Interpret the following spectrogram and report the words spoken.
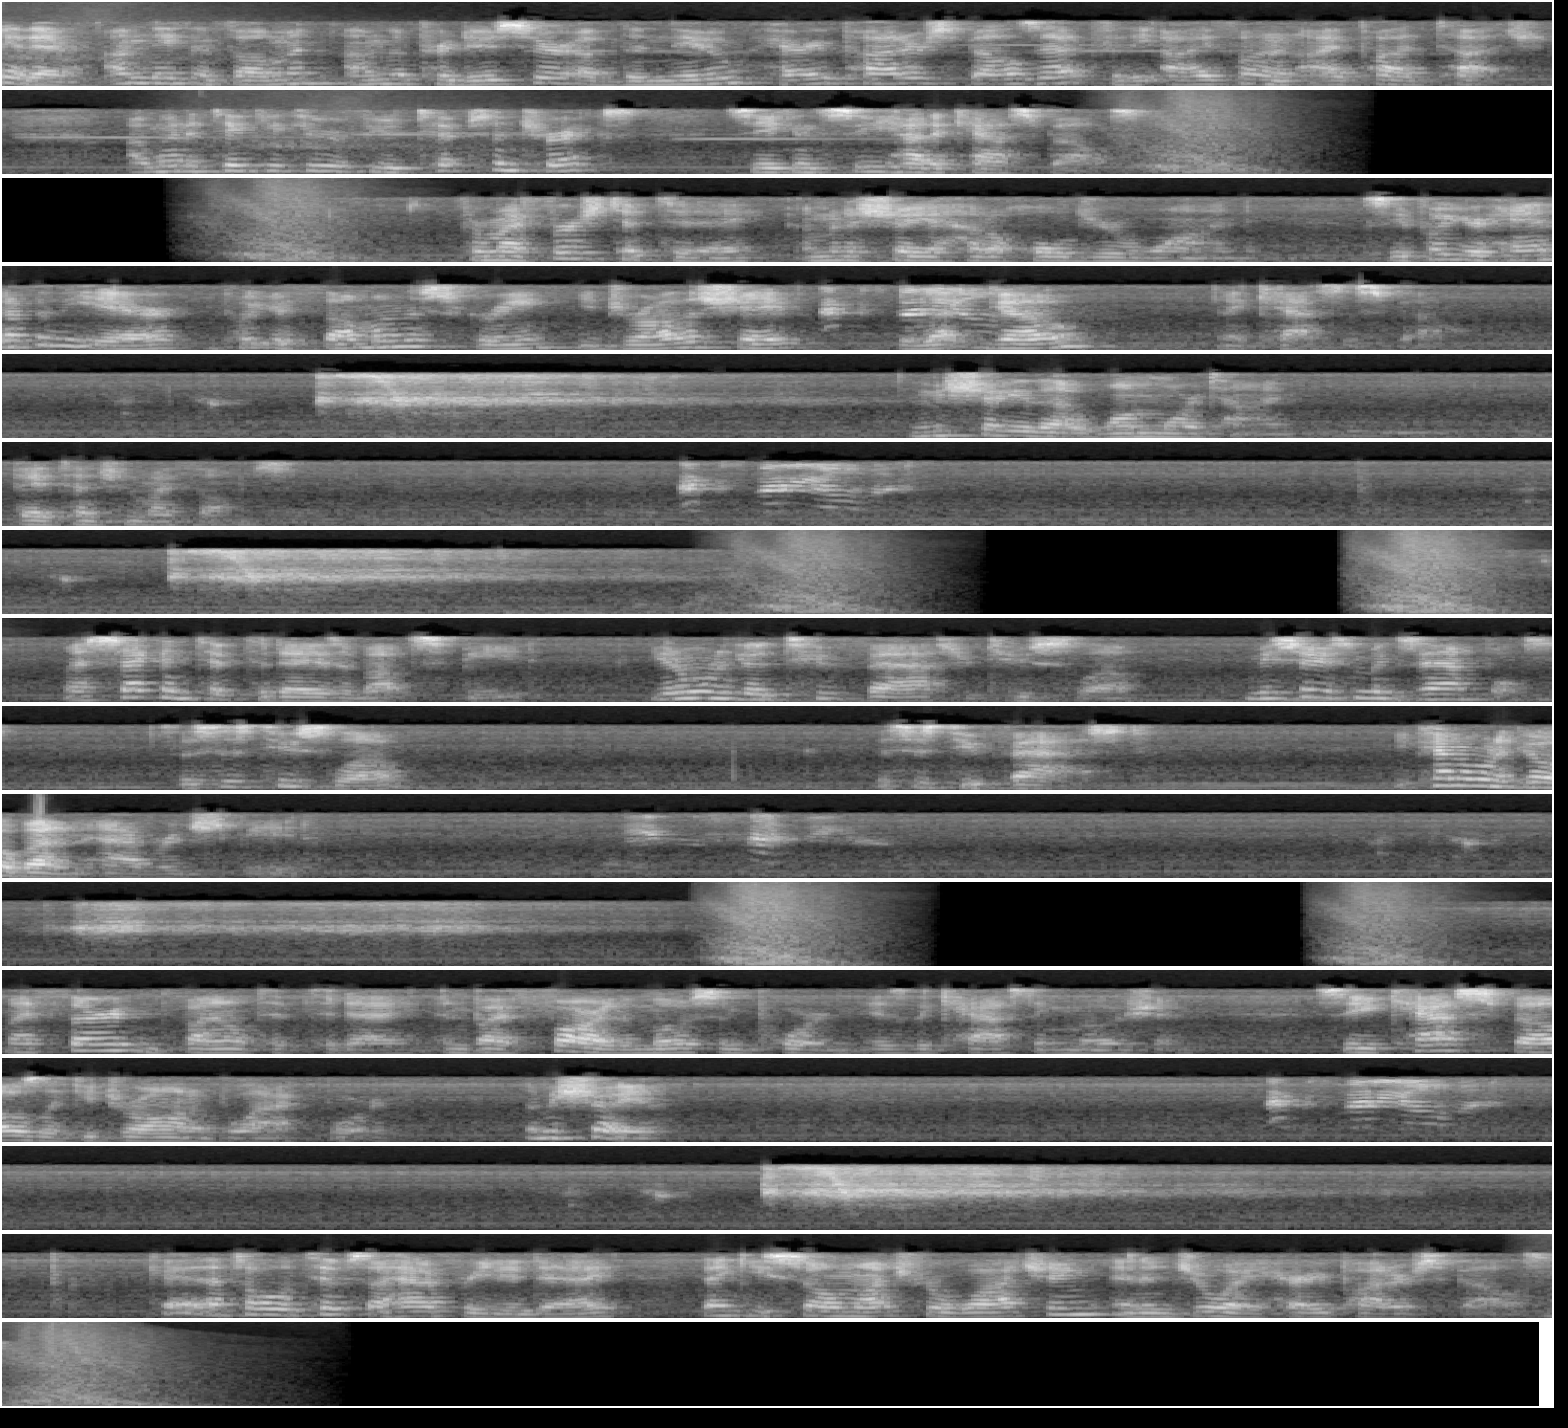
Hey there, I'm Nathan Feldman. I'm the producer of the new Harry Potter Spells app for the iPhone and iPod Touch. I'm going to take you through a few tips and tricks so you can see how to cast spells. For my first tip today, I'm going to show you how to hold your wand. So you put your hand up in the air, you put your thumb on the screen, you draw the shape, you let go, and it casts a spell. Let me show you that one more time. Pay attention to my thumbs. My second tip today is about speed. You don't want to go too fast or too slow. Let me show you some examples. So this is too slow. This is too fast. You kind of want to go about an average speed. My third and final tip today, and by far the most important, is the casting motion. So you cast spells like you draw on a blackboard. Let me show you. Okay, that's all the tips I have for you today. Thank you so much for watching, and enjoy Harry Potter Spells.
